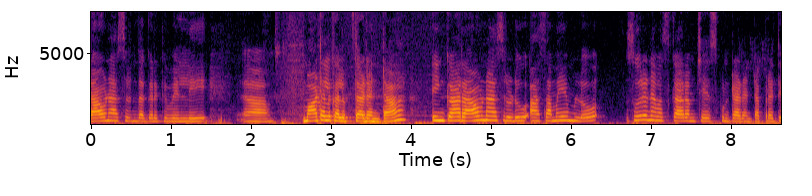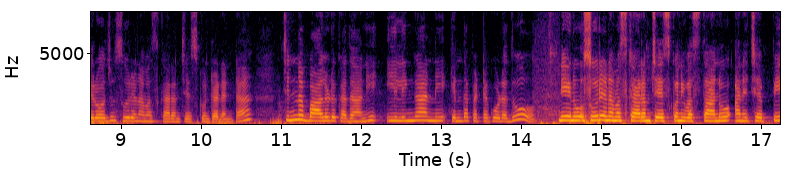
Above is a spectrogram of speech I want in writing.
రావణాసురుని దగ్గరికి వెళ్ళి మాటలు కలుపుతాడంట. ఇంకా రావణాసురుడు ఆ సమయంలో సూర్య నమస్కారం చేసుకుంటాడంట ప్రతిరోజు సూర్య నమస్కారం చేసుకుంటాడంట. చిన్న బాలుడు కదా అని ఈ లింగాన్ని కింద పెట్టకూడదు. నేను సూర్య నమస్కారం చేసుకొని వస్తాను అని చెప్పి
